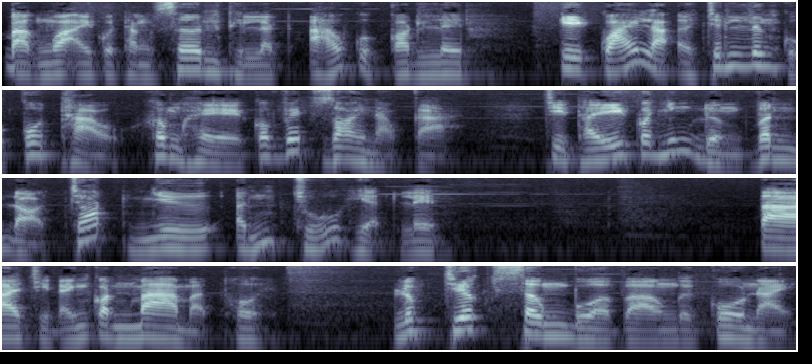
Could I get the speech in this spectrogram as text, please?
Bà ngoại của thằng Sơn thì lật áo của con lên. Kỳ quái là ở trên lưng của cô Thảo không hề có vết roi nào cả, chỉ thấy có những đường vân đỏ chót như ấn chú hiện lên. Ta chỉ đánh con ma mà thôi. Lúc trước xông bùa vào người cô này,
